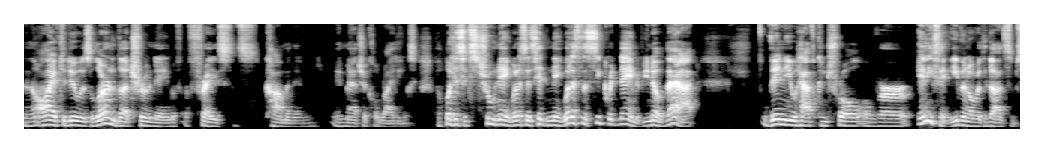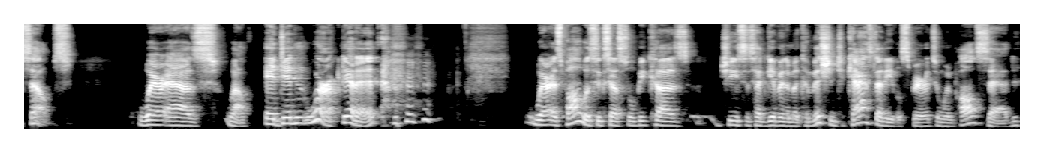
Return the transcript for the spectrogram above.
And all I have to do is learn the true name of a phrase that's common in, in magical writings. But what is its true name? What is its hidden name? What is the secret name? If you know that, then you have control over anything, even over the gods themselves. Whereas, well, it didn't work, did it? Whereas Paul was successful because Jesus had given him a commission to cast out evil spirits. And when Paul said,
